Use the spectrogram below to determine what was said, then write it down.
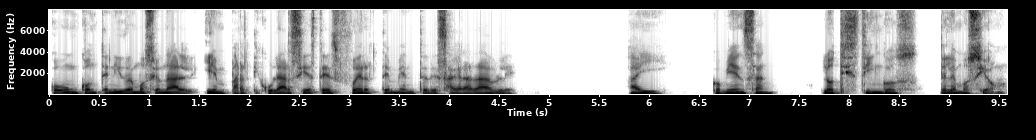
con un contenido emocional y en particular si este es fuertemente desagradable. Ahí comienzan los distingos de la emoción.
